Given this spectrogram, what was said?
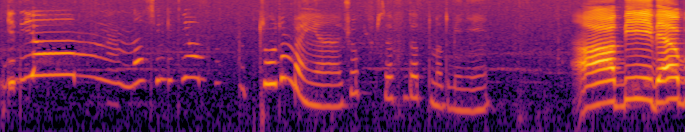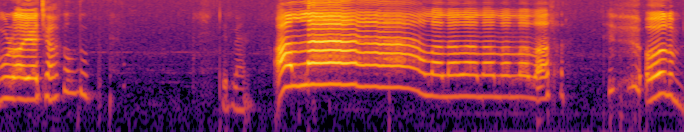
Gidiyorum. Nasıl gidiyorum? Durdum ben ya. Çok güzel fırlatmadı beni. Abi ben buraya çakıldım. Dur ben. Allah! La la la la la la la. Oğlum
